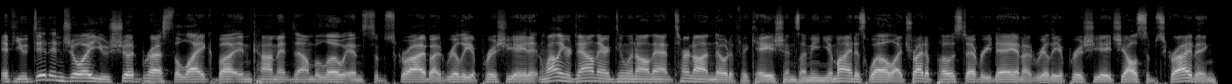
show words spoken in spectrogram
If you did enjoy, you should press the like button, comment down below, and subscribe. I'd really appreciate it. And while you're down there doing all that, turn on notifications. I mean, you might as well. I try to post every day, and I'd really appreciate y'all subscribing.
